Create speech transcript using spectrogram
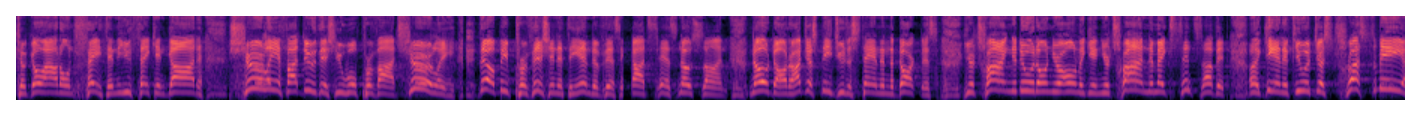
to go out on faith. And you thinking, God, surely if I do this, you will provide. Surely there'll be provision at the end of this. And God says, No, son, no, daughter, I just need you to stand in the darkness. You're trying to do it on your own again. You're trying to make sense of it again. If you would just trust me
